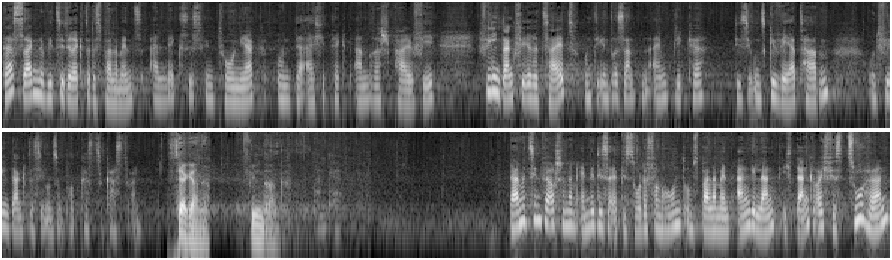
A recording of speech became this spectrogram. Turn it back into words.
Das sagen der Vizedirektor des Parlaments Alexis Wintoniak und der Architekt Andras Palfi. Vielen Dank für Ihre Zeit und die interessanten Einblicke, die Sie uns gewährt haben. Und vielen Dank, dass Sie in unserem Podcast zu Gast waren. Sehr gerne. Vielen Dank. Danke. Damit sind wir auch schon am Ende dieser Episode von Rund ums Parlament angelangt. Ich danke euch fürs Zuhören.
